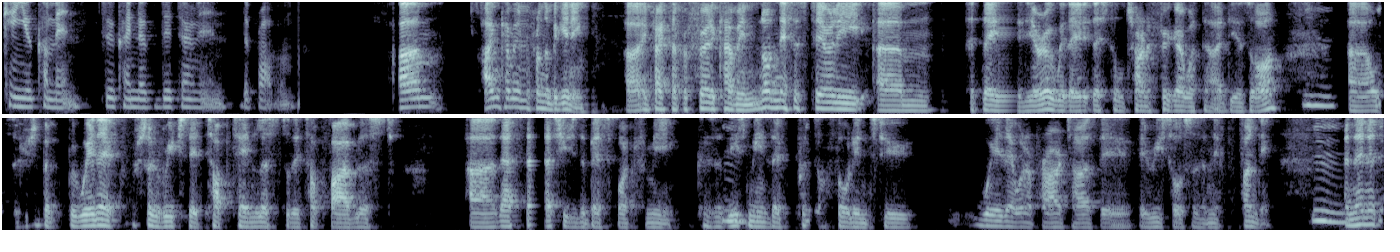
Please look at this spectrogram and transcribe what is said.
can you come in to kind of determine the problem? Um, I can come in from the beginning. Uh, in fact, I prefer to come in not necessarily um, at day zero where they, they're still trying to figure out what the ideas are, mm-hmm. uh, but, but when they've sort of reached their top 10 list or their top five list, uh, that's that's usually the best spot for me because at mm. least means they've put some thought into where they want to prioritize their their resources and their funding, mm. and then it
